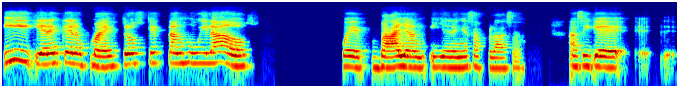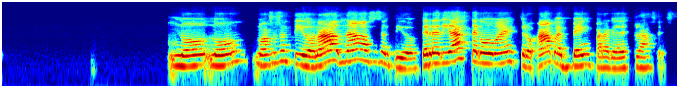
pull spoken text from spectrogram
y quieren que los maestros que están jubilados pues vayan y llenen esas plazas. Así que eh, no, no, no hace sentido, nada, nada hace sentido. Te retiraste como maestro, ah, pues ven para que des clases.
